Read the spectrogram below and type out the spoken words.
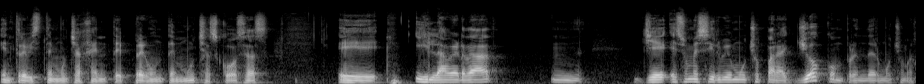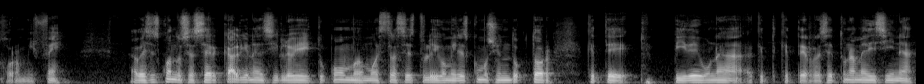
entrevisté mucha gente, pregunté muchas cosas. Eh, y la verdad, mm, eso me sirvió mucho para yo comprender mucho mejor mi fe. A veces cuando se acerca alguien a decirle, oye, ¿y tú cómo me muestras esto? Le digo, mira, es como si un doctor que te pide una, que, que te receta una medicina,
